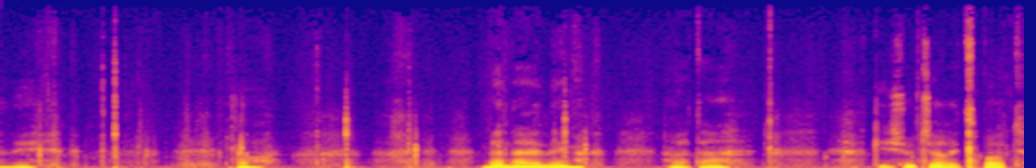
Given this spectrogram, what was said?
אני פה בין האלים ואתה קישוט של רצפות.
